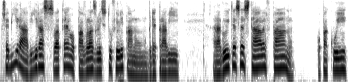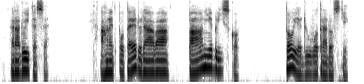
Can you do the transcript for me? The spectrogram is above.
přebírá výraz svatého Pavla z listu Filipanům, kde praví Radujte se stále v pánu, opakuji, radujte se. A hned poté dodává Pán je blízko. To je důvod radosti.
